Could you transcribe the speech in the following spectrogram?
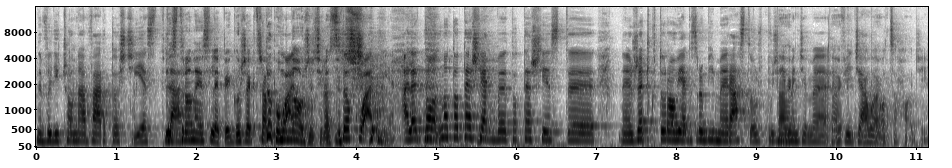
wyliczona wartość jest Ta dla... strona jest lepiej, gorzej jak trzeba Dokładnie. pomnożyć razy Dokładnie, ale to, no to też jakby, to też jest y, rzecz, którą jak zrobimy raz, to już później tak, będziemy tak, wiedziały tak. o co chodzi.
